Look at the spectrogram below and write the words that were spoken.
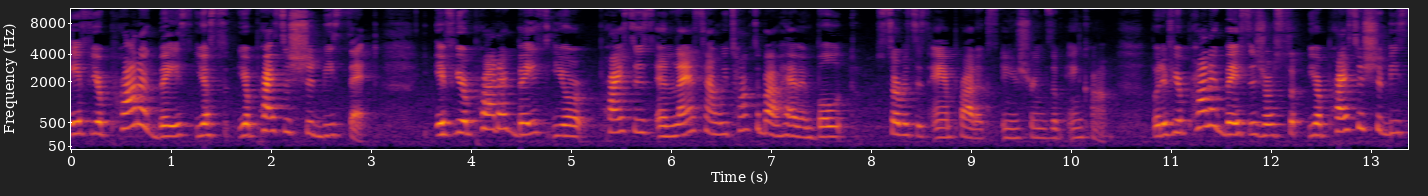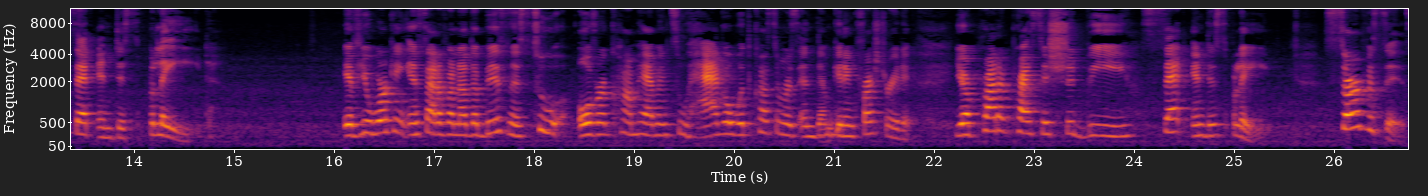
If you're product based, your your prices should be set. If you're product based, your prices and last time we talked about having both services and products in your streams of income. But if your product based is your your prices should be set and displayed if you're working inside of another business to overcome having to haggle with customers and them getting frustrated, your product prices should be set and displayed. Services.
